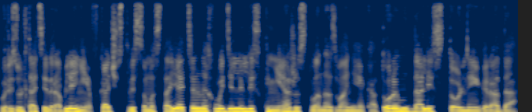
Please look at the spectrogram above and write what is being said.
В результате дробления в качестве самостоятельных выделились княжества, названия которым дали стольные города.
